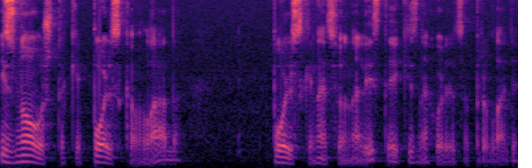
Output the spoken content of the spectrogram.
І знову ж таки, польська влада, польські націоналісти, які знаходяться при владі,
